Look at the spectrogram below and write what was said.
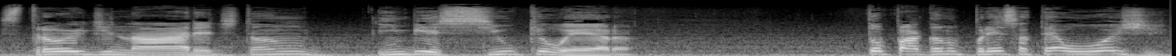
extraordinária, de tão imbecil que eu era. Tô pagando preço até hoje.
